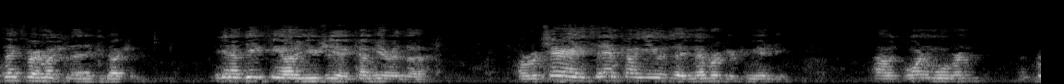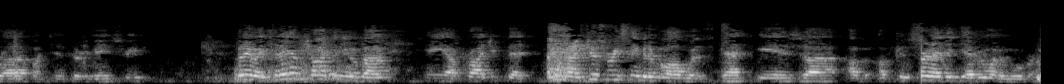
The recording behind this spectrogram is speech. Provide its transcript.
Well, thanks very much for that introduction. Again, I'm Dave Fionda, and usually I come here as a, a Rotarian, and today I'm coming to you as a member of your community. I was born in Woburn, and brought up on 1030 Main Street. But anyway, today I'm talking to you about a uh, project that I've just recently been involved with that is uh, of, of concern, I think, to everyone in Woburn.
